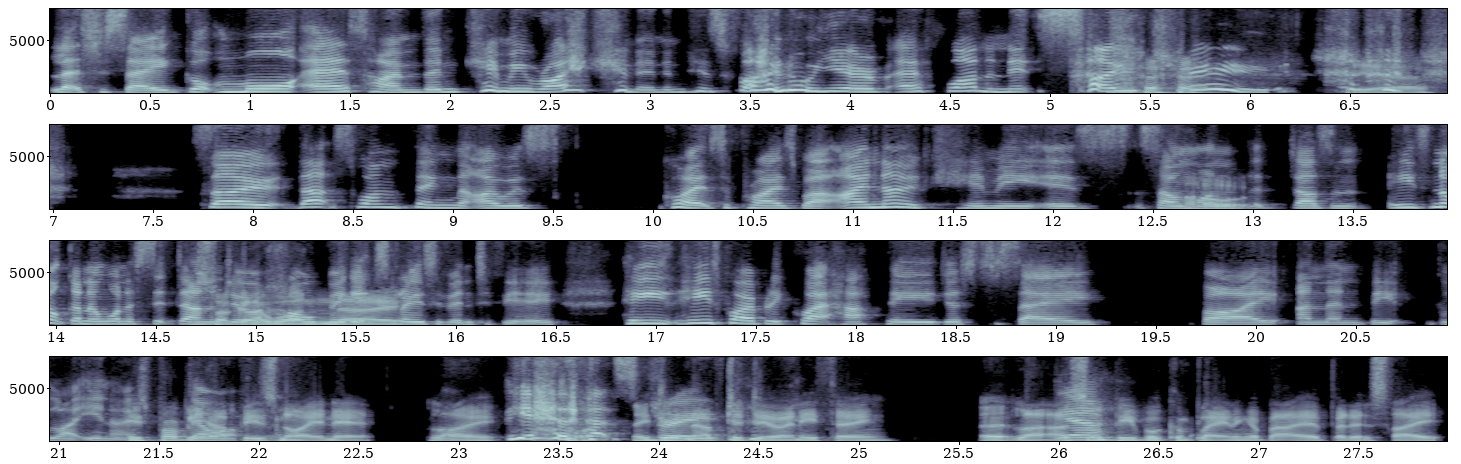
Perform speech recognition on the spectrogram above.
let's just say, got more airtime than Kimi Raikkonen in his final year of F1, and it's so true. yeah, so that's one thing that I was quite surprised by. I know Kimi is someone Oh. that doesn't. He's not going to want to sit down and do a whole want- big no. exclusive interview. He he's probably quite happy just to say bye and then be like, you know, he's probably happy off. he's not in it. Like, Yeah, Well, that's he true. didn't have to do anything. Uh, like I saw people complaining about it, but it's like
